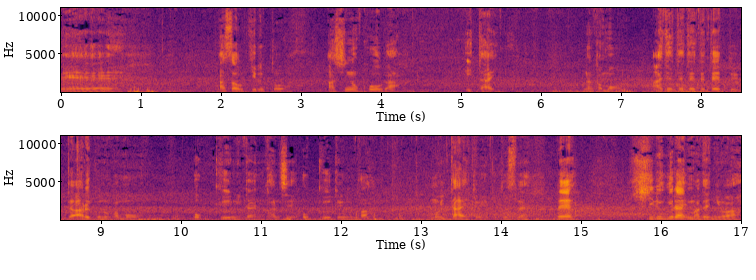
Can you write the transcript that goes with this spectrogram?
えー、朝起きると足の甲が痛い。なんかもう「あいててててて」って言って歩くのがもう億劫みたいな感じ。億劫というかもう痛いということですね。で昼ぐらいまでには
